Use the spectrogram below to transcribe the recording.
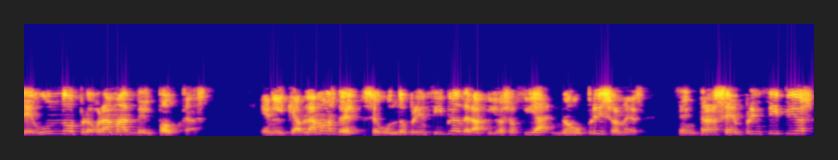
segundo programa del podcast, en el que hablamos del segundo principio de la filosofía No Prisoners, centrarse en principios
